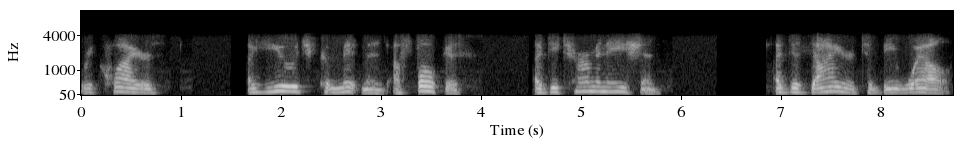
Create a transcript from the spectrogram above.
requires a huge commitment, a focus, a determination, a desire to be well,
